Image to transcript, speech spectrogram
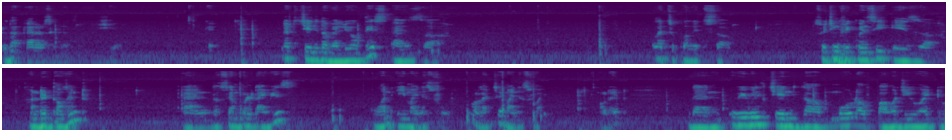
to the error signal here. Okay. Let's change the value of this as uh, let's suppose it's uh, switching frequency is uh, 100,000 and the sample time is 1 e minus 4 or let's say minus 5 all right. Then we will change the mode of power GUI to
